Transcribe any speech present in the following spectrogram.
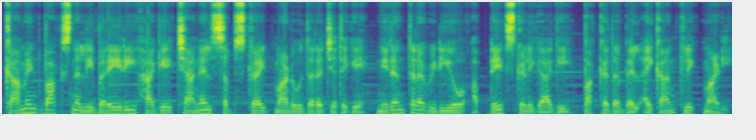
ಕಾಮೆಂಟ್ ಬಾಕ್ಸ್ನಲ್ಲಿ ಬರೆಯಿರಿ ಹಾಗೆ ಚಾನೆಲ್ ಸಬ್ಸ್ಕ್ರೈಬ್ ಮಾಡುವುದರ ಜೊತೆಗೆ ನಿರಂತರ ವಿಡಿಯೋ ಅಪ್ಡೇಟ್ಸ್ಗಳಿಗಾಗಿ ಪಕ್ಕದ ಬೆಲ್ ಐಕಾನ್ ಕ್ಲಿಕ್ ಮಾಡಿ.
